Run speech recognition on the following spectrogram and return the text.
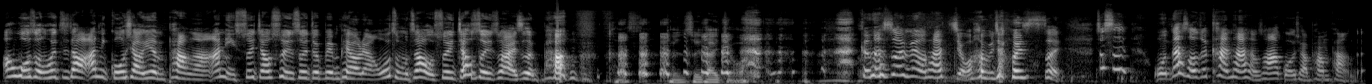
啊，我怎么会知道啊？你国小也很胖啊！啊，你睡觉睡一睡就变漂亮，我怎么知道我睡觉睡一睡还是很胖？可能睡太久啊，可能睡没有他久，他比较会睡，就是。我那时候就看他，想说他国小胖胖的，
